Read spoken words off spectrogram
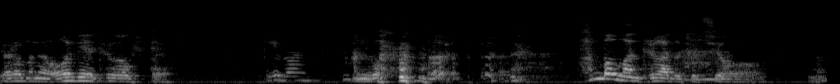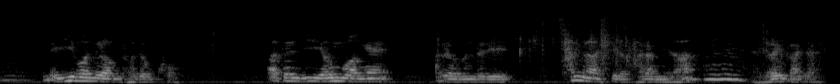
여러분은 어디에 들어가고 싶어요? 2번. 2번. 3번만 들어가도 좋지요. 근데 2번 들어가면 더 좋고. 하여튼 이 영광에 여러분들이 참여하시기를 바랍니다. 음. 네, 여기까지 할게요.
